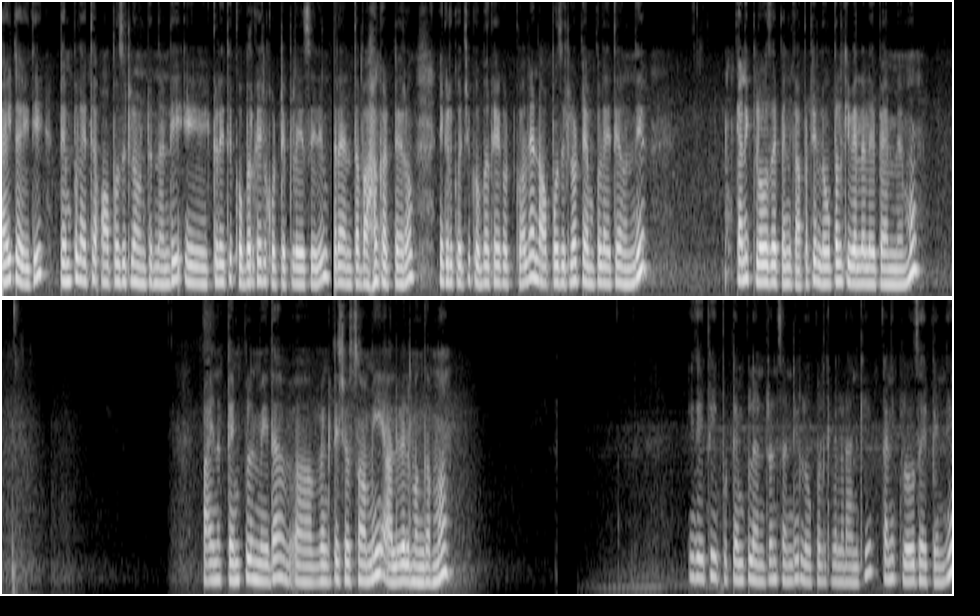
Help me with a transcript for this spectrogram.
బయట ఇది టెంపుల్ అయితే ఆపోజిట్లో ఉంటుందండి. ఇక్కడైతే కొబ్బరికాయలు కొట్టే ప్లేస్ ఇది. ఎంత బాగా కట్టారో ఇక్కడికి వచ్చి కొబ్బరికాయ కొట్టుకోవాలి. అండ్ ఆపోజిట్లో టెంపుల్ అయితే ఉంది. కానీ క్లోజ్ అయిపోయింది కాబట్టి లోపలికి వెళ్ళలేకపోయాం మేము. పైన టెంపుల్ మీద వెంకటేశ్వర స్వామి అలివేలు మంగమ్మ. ఇదైతే ఇప్పుడు టెంపుల్ ఎంట్రన్స్ అండి లోపలికి వెళ్ళడానికి కానీ క్లోజ్ అయిపోయింది.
